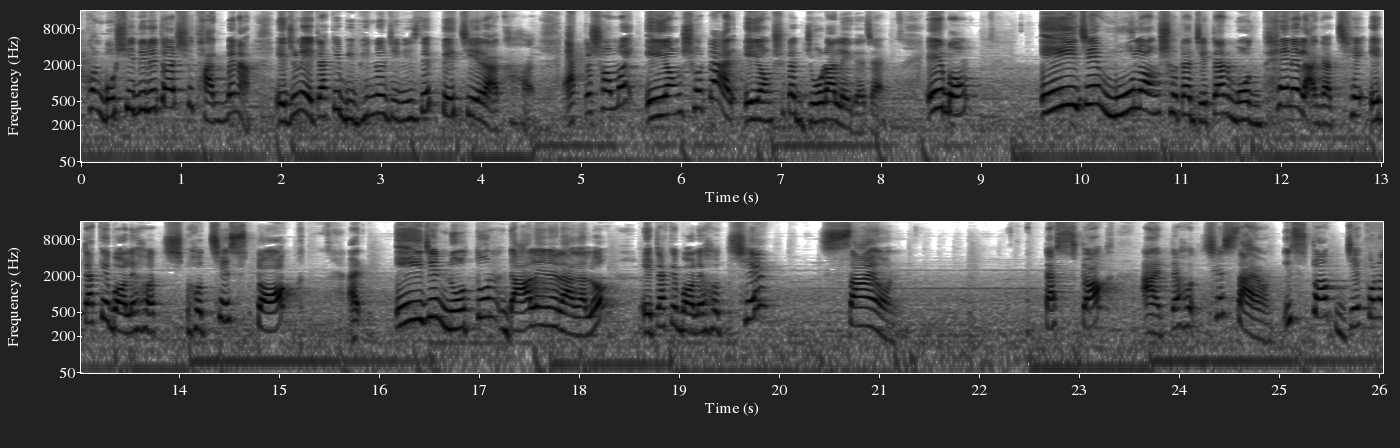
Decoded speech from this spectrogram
এখন বসিয়ে দিলে তো আর সে থাকবে না। এই জন্য এটাকে বিভিন্ন জিনিস দিয়ে পেঁচিয়ে রাখা হয়। একটা সময় এই অংশটা আর এই অংশটা জোড়া লেগে যায়। এবং এই যে মূল অংশটা যেটার মধ্যে এনে লাগাচ্ছে, এটাকে বলে হচ্ছে স্টক। আর এই যে নতুন ডাল এনে লাগালো এটাকে বলে হচ্ছে সায়ন। একটা স্টক আর এটা হচ্ছে সায়ন। স্টক যে কোনো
